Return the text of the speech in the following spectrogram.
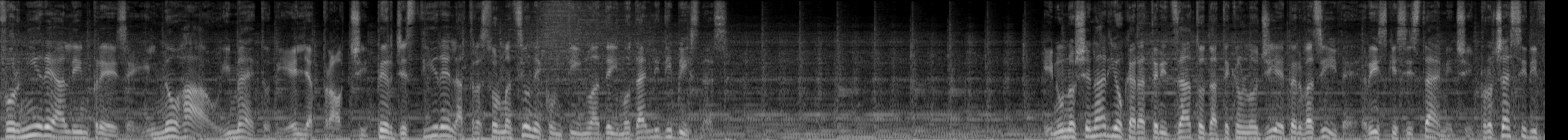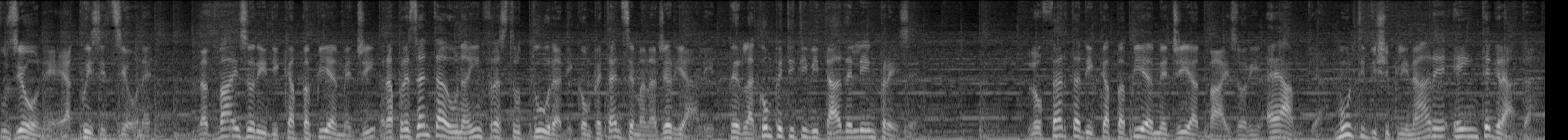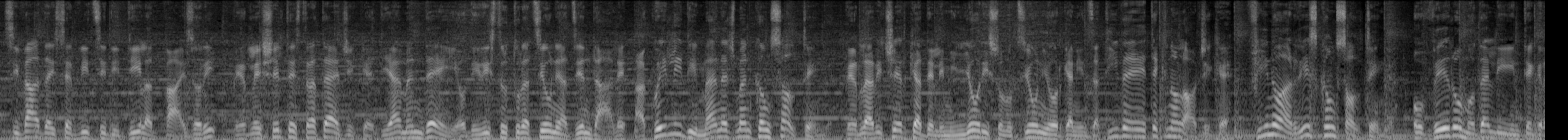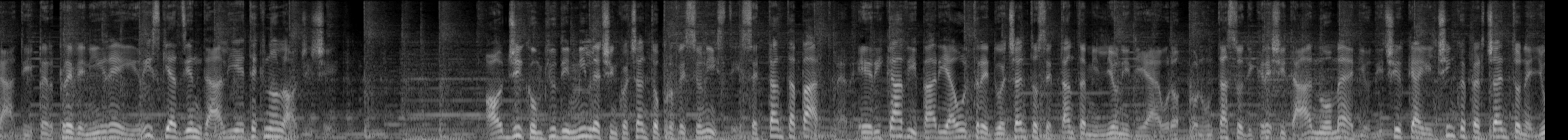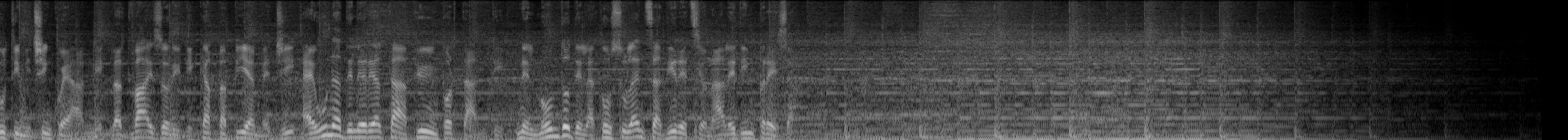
Fornire alle imprese il know-how, i metodi e gli approcci per gestire la trasformazione continua dei modelli di business. In uno scenario caratterizzato da tecnologie pervasive, rischi sistemici, processi di fusione e acquisizione, l'advisory di KPMG rappresenta una infrastruttura di competenze manageriali per la competitività delle imprese. L'offerta di KPMG Advisory è ampia, multidisciplinare e integrata. Si va dai servizi di deal advisory per le scelte strategiche di M&A o di ristrutturazione aziendale a quelli di management consulting per la ricerca delle migliori soluzioni organizzative e tecnologiche, fino al risk consulting, ovvero modelli integrati per prevenire i rischi aziendali e tecnologici. Oggi con più di 1500 professionisti, 70 partner e ricavi pari a oltre 270 milioni di euro, con un tasso di crescita annuo medio di circa il 5% negli ultimi 5 anni, l'advisory di KPMG è una delle realtà più importanti nel mondo della consulenza direzionale d'impresa.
